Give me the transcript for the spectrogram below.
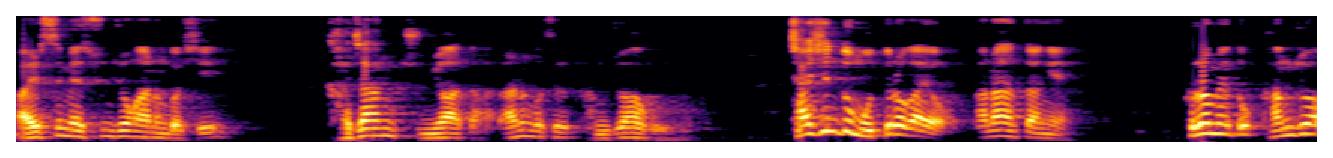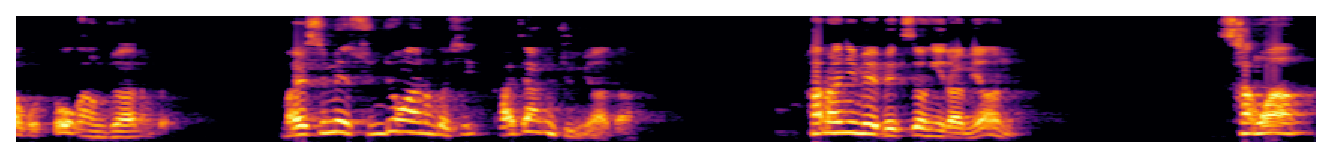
말씀에 순종하는 것이 가장 중요하다라는 것을 강조하고 있는. 자신도 못 들어가요. 가나안 땅에. 그럼에도 강조하고 또 강조하는 거예요. 말씀에 순종하는 것이 가장 중요하다. 하나님의 백성이라면 상황,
